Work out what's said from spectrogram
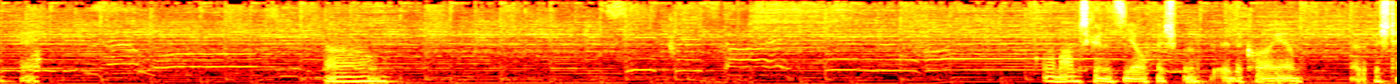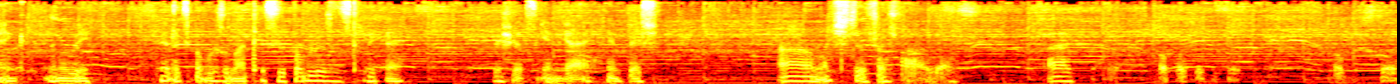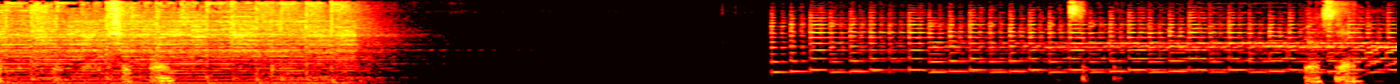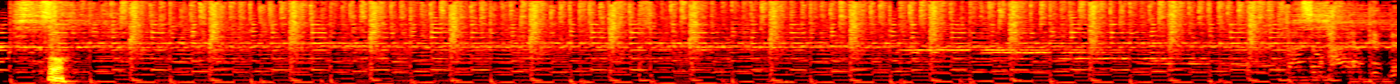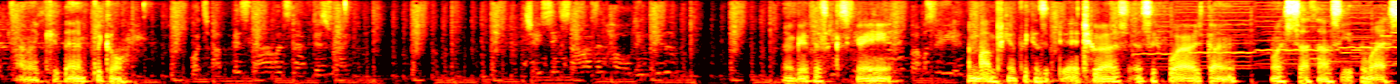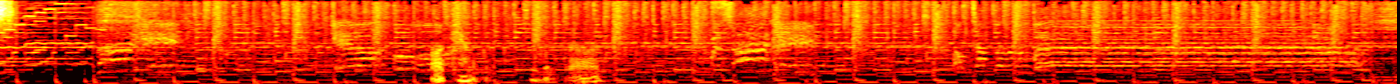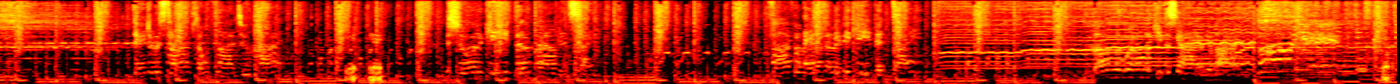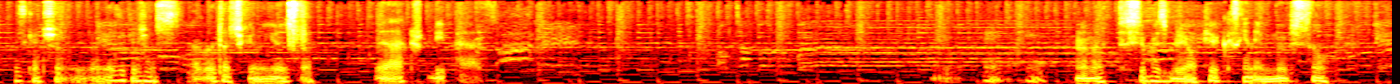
Okay. Um. My mom's screen is yellowfish from the aquarium, or the fish tank in the movie. It looks bubbles a lot, tastes like bubbles and stuff like that. Pretty sure it's guy, same fish. Um, let's just do the first file, I guess. Uh, bubbles, bubbles, bubbles, Sure, point. Yes, yeah. Cool. I like that pickle. Okay, this looks great. My mom can't think it's two hours. It's like four hours going west, south, south, east, and Uh, wait. This can show. I guess I can have a touchscreen use the, the actual D-pad. I don't know to super video up here because I can't even move so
